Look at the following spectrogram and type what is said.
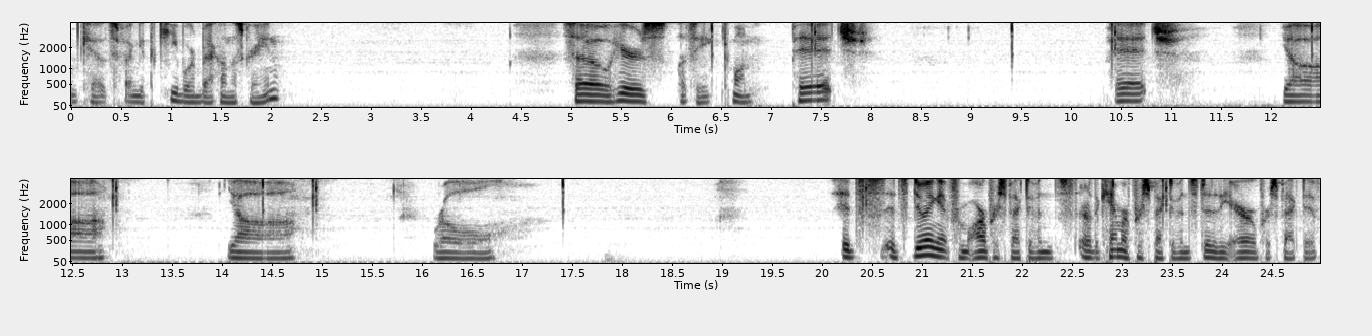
Okay, let's see if I can get the keyboard back on the screen. So here's, let's see, come on, pitch, pitch, yaw, yaw, roll. It's it's doing it from our perspective and or the camera perspective instead of the arrow perspective,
